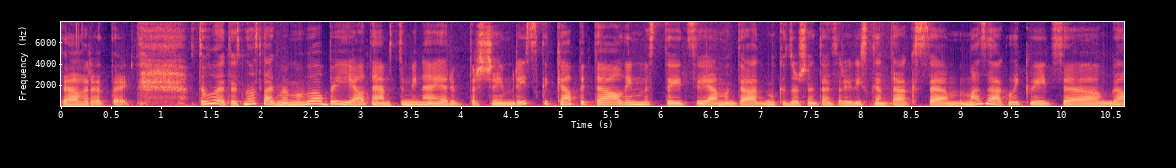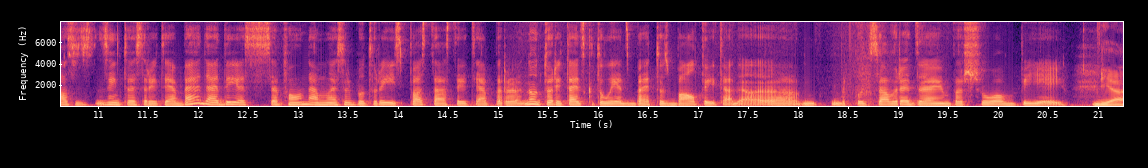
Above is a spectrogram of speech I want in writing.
Tā varētu teikt. Tūlēties noslēgumā man vēl bija jautājums. Tu minēji arī par šīm riska kapitāla investīcijām un tādu, nu, kas droši vien tāds arī riskantāks, mazāk likvīds gals. Zinu, tu esi arī tajā bēdēdies fondā, man liekas, varbūt tur īsti pastāstīt, jā, par, nu, tu arī teici, ka tu liec bet uz Baltiju tādā, varbūt savu redzējumu par šo pieeju. Jā.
